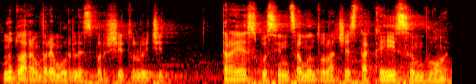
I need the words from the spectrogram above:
nu doar în vremurile sfârșitului, ci trăiesc cu simțământul acesta că ei sunt buni.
